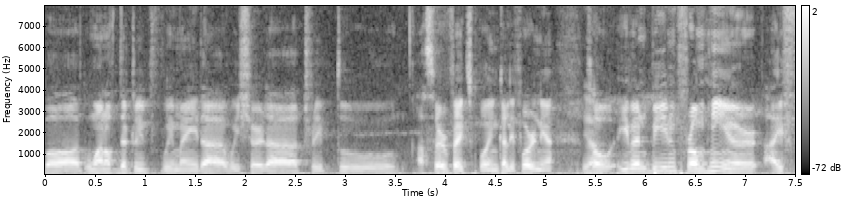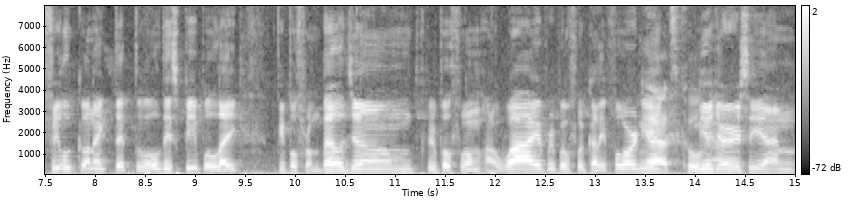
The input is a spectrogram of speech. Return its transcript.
But one of the trips we made, uh, we shared a trip to a surf expo in California. Yeah. So even being from here, I feel connected to all these people, like people from Belgium, people from Hawaii, people from California, Yeah, cool, New man. Jersey, and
